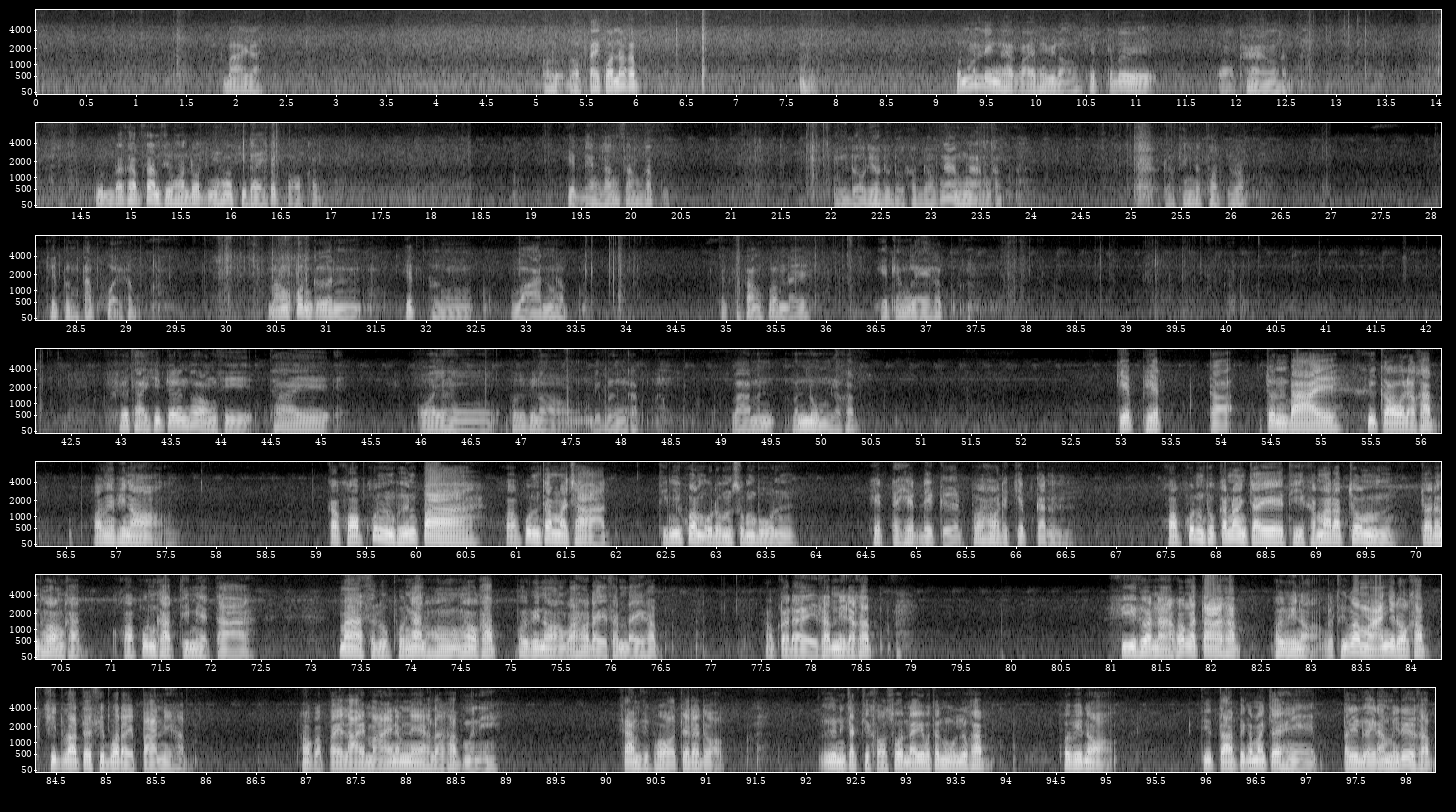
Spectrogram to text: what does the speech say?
บายล่ะเอาดอกไก่ก่อนนะครับผลมันเล็งหักหลายเพื่อนพี่น้องเช็ดก็เลยออกห่างครับตุ่นไปครับสามสิบหอนรถนี่ห้าสีใดจักตอกครับ ห็ดแดงหลังซ้ำครับนี่ดอกเดียวโดดๆครับ ดอกงามงามครับ ดอกแข็งกระทอดอยู่ครับเห็ดผึ่งทับขวยครับ บางคนก็เอิ่นเห็ดผึ่งหวานครับจะไปฟังความใดเห็ดหลังแหลครับเพื่อถ่ายคลิปเจ้าน้นทองสิถ่ายอ้อยให้เพื่อนพี่น้องเดี๋ยวเบิ่งครับ ว่ามันมันหนุ่มแล้วครับ เก็บเพชรกะจนบายคือเก่าแล้วครับพ่อแม่พี่น้องก็ขอบคุณพื้นป่าขอบคุณธรรมชาติ ที่มีความอุดมสมบูรณ์เฮ็ดแต่เฮ็ดได้เกิดเพราะเฮาได้เก็บกัน ขอบคุณทุกกำลังใจที่เข้ามารับชมจอดันท่องครับ ขอบคุณครับที่เมตตา มาสรุปผลงานของเฮาครับพ่อพี่น้องว่าเฮาได้ซ้ำใดครับเฮาก็ได้ซ้ำนี่แหล้วครับ สี่ส่วนหนาของกระตาครับพ่อพี่น้องก็ถือว่าหมานอยู่ดอกครับ คิดว่าแต่สิบว่ได้ปานนี่ครับเฮาก็ไปหลายหมายน้ำแน่ล้วครับมือนี้สามสิพ่อแต่ละดอกอื่นจักสิเขาโซนไหนบ่ทันหูอยู่ครับพ่อพี่น้องติดตามเป็นกำลังใจให้ไปเรื่อยๆนำให้เด้อครับ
